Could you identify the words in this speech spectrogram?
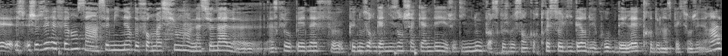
euh, je faisais référence à un séminaire de formation nationale euh, inscrit au PNF euh, que nous organisons chaque année. Je dis nous parce que je me sens encore très solidaire du groupe des lettres de l'inspection générale.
